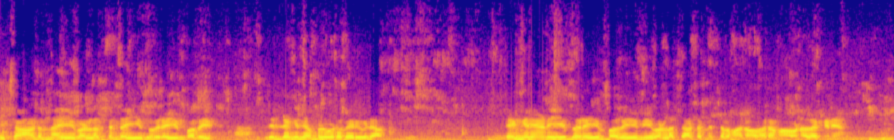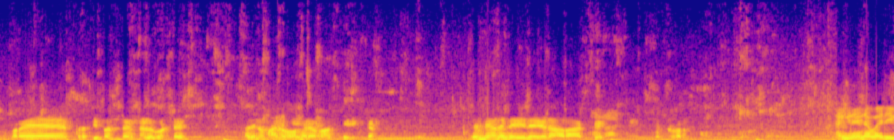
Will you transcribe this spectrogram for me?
ഈ ചാടുന്ന ഈ വെള്ളത്തിന്റെ ഈ നുരയും പതയും ഇതില്ലെങ്കിൽ നമ്മളിവിടെ വരൂല. എങ്ങനെയാണ് ഈ നുരയും പതയും ഈ വെള്ളച്ചാട്ടം ഇത്ര മനോഹരമാവണത് എങ്ങനെയാണ്? കുറേ പ്രതിബന്ധങ്ങൾ കൊണ്ട് അതിനെ മനോഹരമാക്കിയിരിക്കണം. ഇതന്നെയാണ് ലൈലയുടെ അറാക്ക് എന്ന് പറഞ്ഞത്. എങ്ങനെയാണ് വരി?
